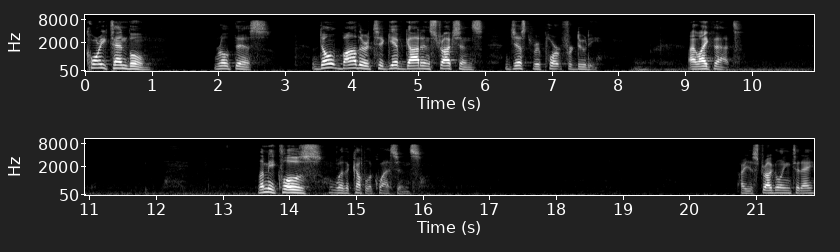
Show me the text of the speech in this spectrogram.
Corrie ten Boom wrote this. Don't bother to give God instructions, just report for duty. I like that. Let me close with a couple of questions. Are you struggling today?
